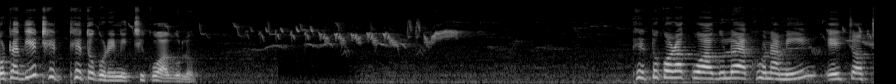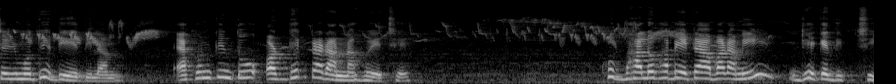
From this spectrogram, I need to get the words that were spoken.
ওটা দিয়ে থেতো করে নিচ্ছি কোয়াগুলো। থেতো করা কোয়াগুলো এখন আমি এই চচ্চড়ির মধ্যে দিয়ে দিলাম। এখন কিন্তু অর্ধেকটা রান্না হয়েছে। খুব ভালোভাবে এটা আবার আমি ঢেকে দিচ্ছি।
